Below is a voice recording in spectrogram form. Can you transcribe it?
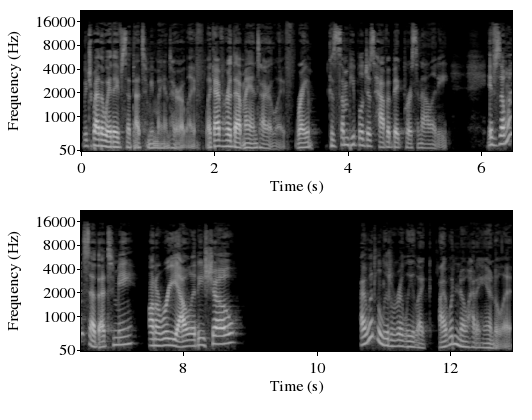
which by the way, they've said that to me my entire life, like I've heard that my entire life, right? Because some people just have a big personality. If someone said that to me on a reality show, I would literally like, I wouldn't know how to handle it.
